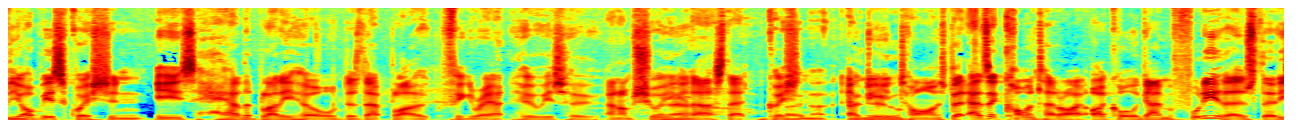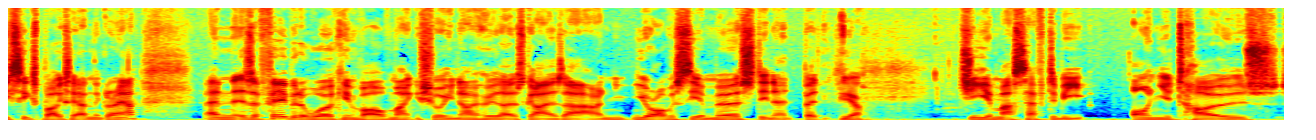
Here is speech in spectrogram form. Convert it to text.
The hmm. obvious question is how the bloody hell does that bloke figure out who is who? And I'm sure you get asked that question I- I- a million times. But as a commentator, I, I call a game of footy. There's 36 blokes out in the ground, and there's a fair bit of work involved making sure you know who those guys are. And you're obviously immersed in it, but Yeah. gee, you must have to be on your toes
